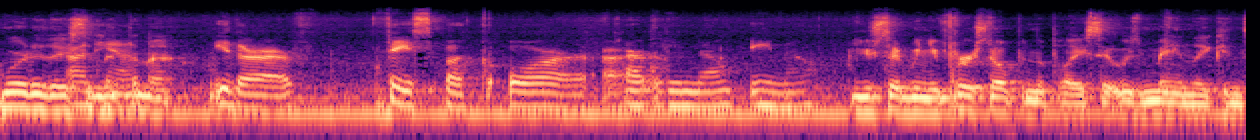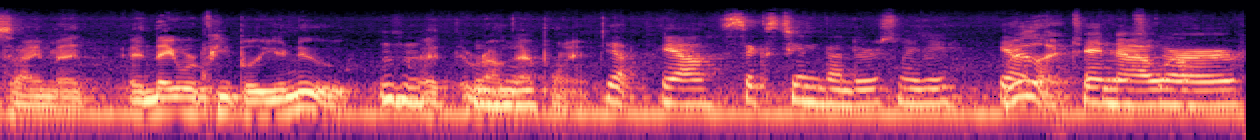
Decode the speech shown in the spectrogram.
Where do they submit hand. them at? either our facebook or our, Our email. email You said when you first opened the place, it was mainly consignment, and they were people you knew mm-hmm. at, around that mm-hmm. point. yeah Yeah, 16 vendors maybe. yeah Really? and now we're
